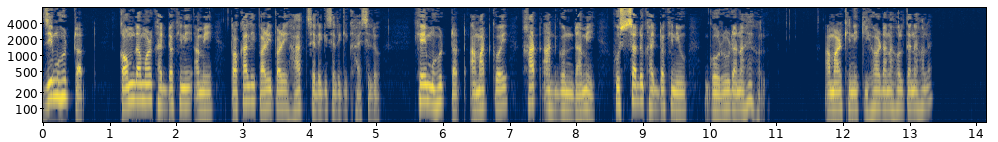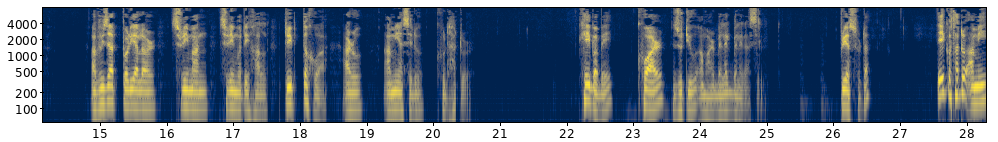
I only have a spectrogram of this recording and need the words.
যি মুহূৰ্তত কম দামৰ খাদ্যখিনি আমি টকালি পাৰি পাৰি হাত চেলেকি চেলেকি খাইছিলো সেই মুহূৰ্তত আমাতকৈ সাত আঠ গুণ দামী সুস্বাদু খাদ্যখিনিও গৰুৰ দানাহে হ'ল। আমাৰখিনি কিহৰ দানা হ'ল তেনেহলে? অভিজাত পৰিয়ালৰ শ্ৰীমান শ্ৰীমতীহাল তৃপ্ত হোৱা আৰু আমি আছিলো ক্ষুধাটোৰ সেইবাবে খোৱাৰ জুতিও আমাৰ বেলেগ বেলেগ আছিল। প্ৰিয় শ্ৰোতা এই কথাটো আমি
